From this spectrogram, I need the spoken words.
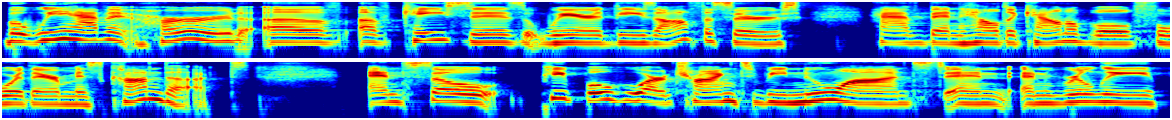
But we haven't heard of, of cases where these officers have been held accountable for their misconduct. And so people who are trying to be nuanced and and really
